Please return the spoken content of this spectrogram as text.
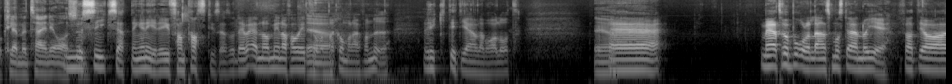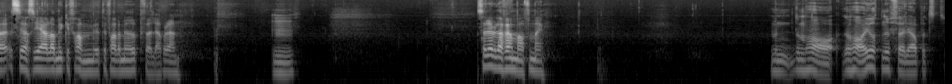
Och Clementine är awesome. musiksättningen i det är ju fantastisk. Alltså, det är en av mina favoritlåtar Ja. kommer därifrån nu. Riktigt jävla bra låt. Ja. Eh, men jag tror Borderlands måste jag ändå ge. För att jag ser så jävla mycket fram emot ifall de är uppföljare på den. Mm. Så det blir femman för mig. Men de har, de har gjort en uppföljare på... ett-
